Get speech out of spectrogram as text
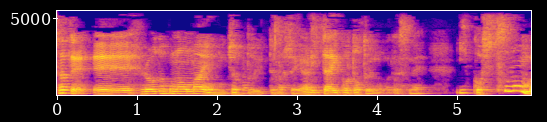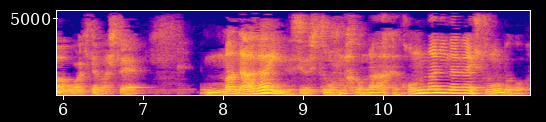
さて、えー、朗読の前にちょっと言ってましたやりたいことというのがですね、一個質問箱が来てまして、まあ長いんですよ、質問箱な。こんなに長い質問箱。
